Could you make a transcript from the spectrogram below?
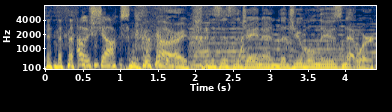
that? I was shocked. all right, this is the JNN, the Jubal News Network,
